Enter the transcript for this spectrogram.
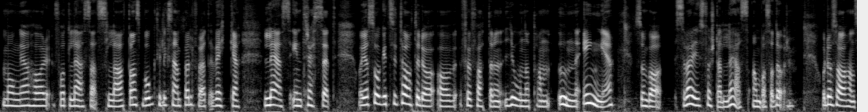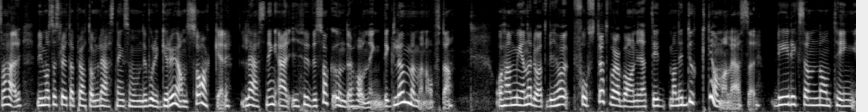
Många har fått läsa Zlatans bok till exempel för att väcka läsintresset. Och jag såg ett citat idag av författaren Jonathan Unnenge som var Sveriges första läsambassadör. Och då sa han så här, vi måste sluta prata om läsning som om det vore grönsaker. Läsning är i huvudsak underhållning, det glömmer man ofta. Och han menar då att vi har fostrat våra barn i att det, man är duktig om man läser. Det är liksom någonting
